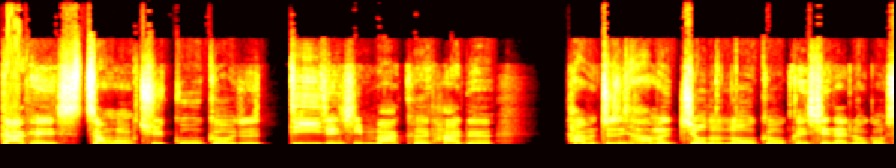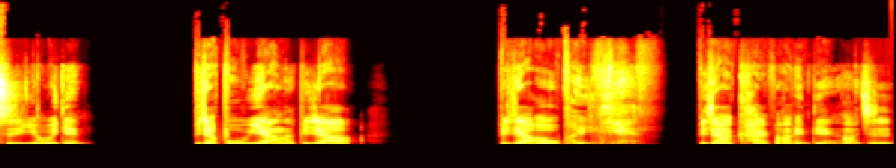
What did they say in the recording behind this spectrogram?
大家可以上网去 Google，就是第一间星巴克，它的他们就是他们旧的 logo 跟现在 logo 是有一点比较不一样的，比较比较 open 一点，比较开放一点哈，就是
